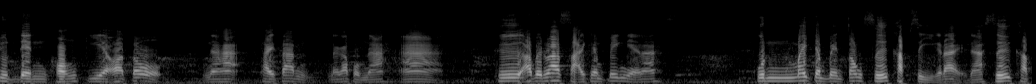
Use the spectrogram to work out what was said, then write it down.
จุดเด่นของเกียร์ออโต้ นะฮะไททันนะครับผมนะอ่าคือเอาเป็นว่าสายแคมปิ้งเนี่ยนะคุณไม่จำเป็นต้องซื้อขับ 4 ก็ได้นะซื้อขับ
